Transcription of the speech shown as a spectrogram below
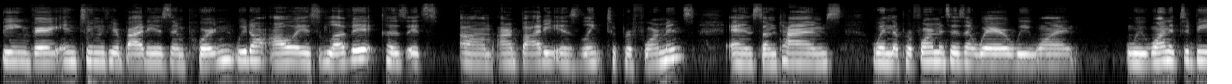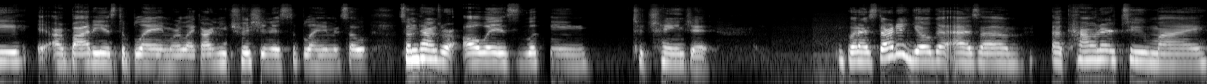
being very in tune with your body is important, we don't always love it because it's um, our body is linked to performance, and sometimes when the performance isn't where we want we want it to be eh, our body is to blame or like our nutrition is to blame and so sometimes we're always looking to change it but i started yoga as a a counter to my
